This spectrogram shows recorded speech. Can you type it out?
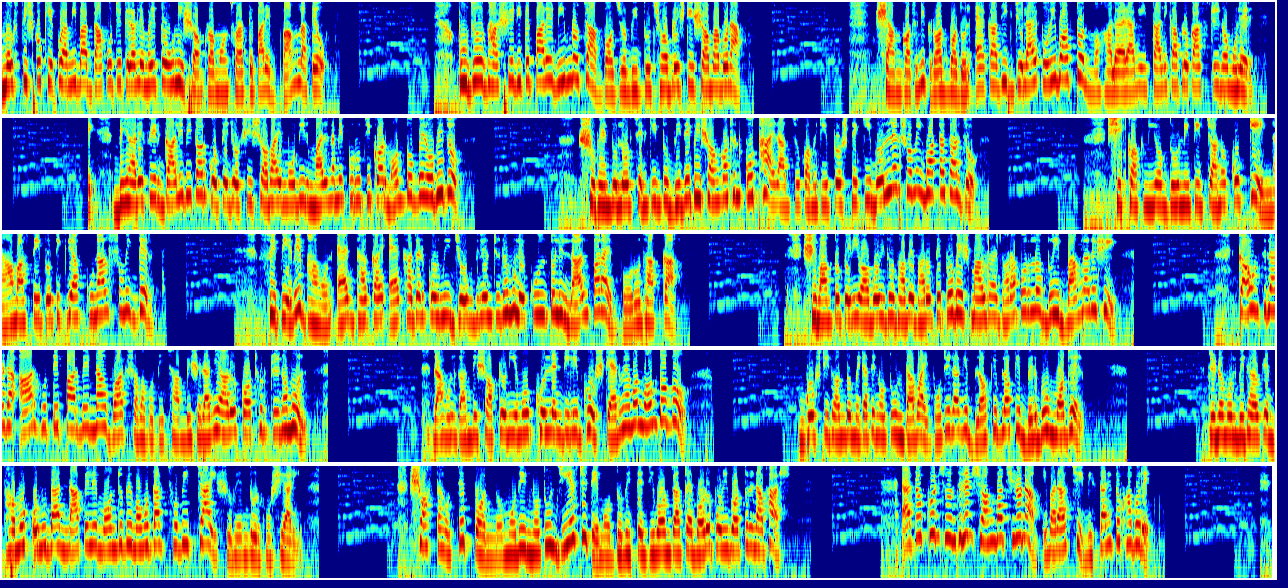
মস্তিষ্ক খেকুয়ামি বা দাপটে কেরলে মৃত উনিশ সংক্রমণ ছড়াতে পারে বাংলাতেও। পুজোয় ভাসিয়ে দিতে পারে নিম্নচাপ, বজ্রবিদ্যুৎ সহ বৃষ্টির সম্ভাবনা। সাংগঠনিক রদবদল, একাধিক জেলায় পরিবর্তন, মহালয়ার আগেই তালিকা প্রকাশ তৃণমূলের। বিহারে ফের গালি বিতর্ক, তেজস্বী সভায় মোদীর মায়ের নামে কুরুচিকর মন্তব্যের অভিযোগ। শুভেন্দু লড়ছেন, কিন্তু বিজেপি সংগঠন কোথায়? রাজ্য কমিটির প্রশ্নে কি বললেন শ্রমিক ভট্টাচার্য? শিক্ষক নিয়োগ দুর্নীতির চাণক্য কে? নাম আসতেই প্রতিক্রিয়া কুনাল শ্রমিকদের। সিপিএম ভাঙন, এক ধাক্কায় এক হাজার কর্মী যোগ দিলেন তৃণমূলে কুলতলি লালপাড়ায় বড় ধাক্কা। সীমান্ত পেরিয়ে অবৈধভাবে ভারতে প্রবেশ, মালদায় ধরা পড়ল দুই বাংলাদেশি। কাউন্সিলররা আর হতে পারবেন না, ওয়ার্ড সভাপতি। ছাব্বিশের আগে আরও কঠোর তৃণমূল। রাহুল গান্ধীর স্বপ্ন নিয়ে মুখ খুললেন দিলীপ ঘোষ। কেন এমন মন্তব্য? গোষ্ঠীদ্বন্দ্ব মেটাতে নতুন দাওয়াই ভোটের আগে ব্লকে ব্লকে বীরভূম মডেল। তৃণমূল বিধায়কের ধমক, অনুদান না পেলে মণ্ডপে মমতার ছবি চাই শুভেন্দুর হুঁশিয়ারি। সস্তা হচ্ছে পণ্য, মোদীর নতুন জিএসটিতে মধ্যবিত্তের জীবনযাত্রায় বড় পরিবর্তনের আভাস। এতক্ষণ শুনছিলেন সংবাদ শিরোনাম এবার আসছি বিস্তারিত খবরে।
